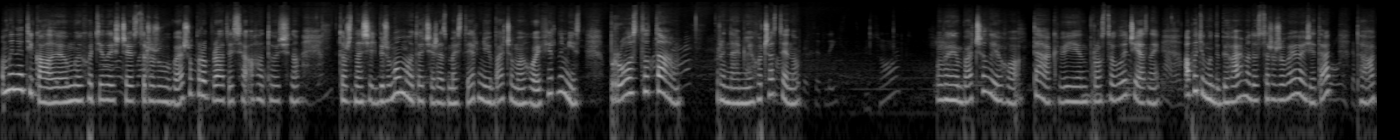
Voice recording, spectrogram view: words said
А ми не тікали. Ми хотіли ще в сторожову вежу пробратися, ага, точно. Тож, значить, біжимо ми ото через майстерню і бачимо його ефірний міст. Просто там, принаймні його частину. Ви бачили його? Так, він просто величезний. А потім ми добігаємо до сторожової вежі, так? Так.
